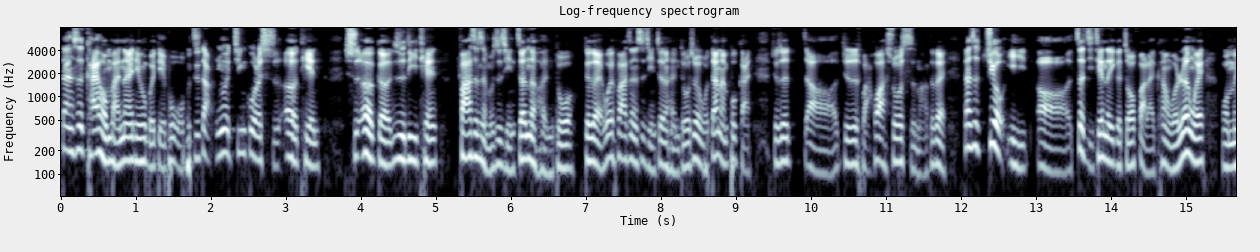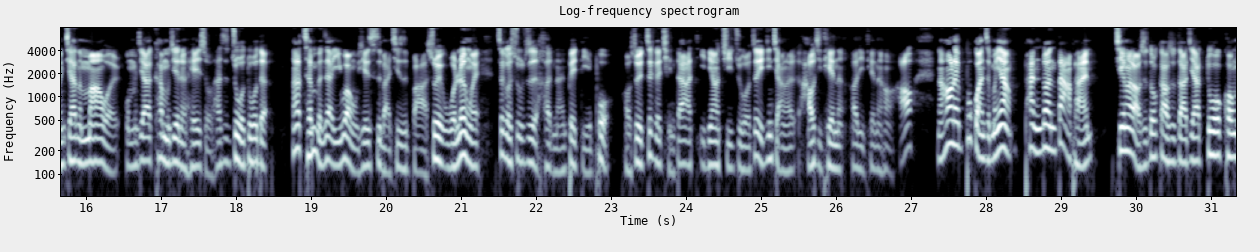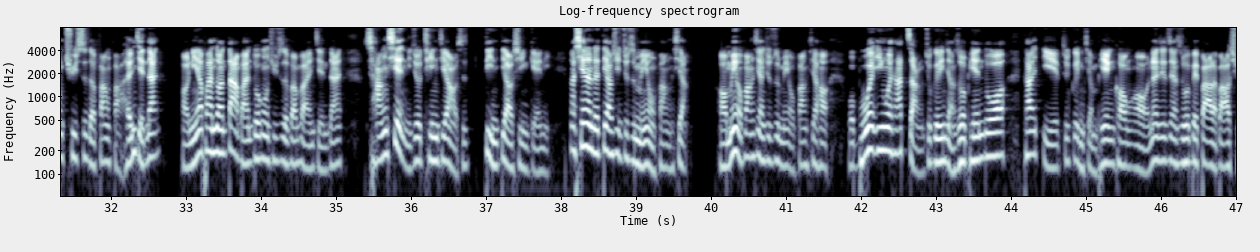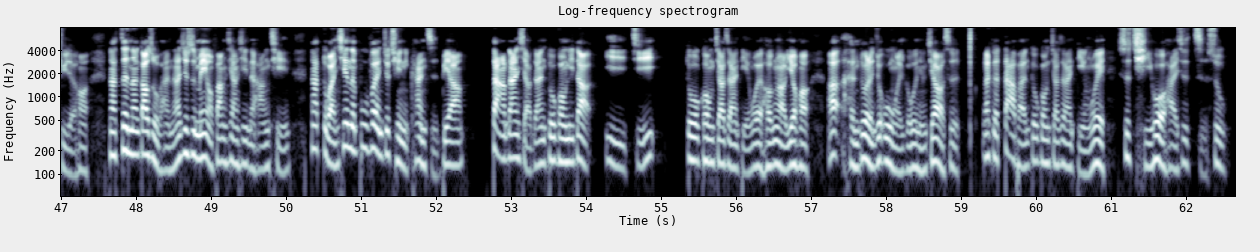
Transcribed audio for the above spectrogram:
但是开红盘那一天会不会跌破，我不知道，因为经过了十二天，十二个日历天。发生什么事情真的很多，对不对？会发生的事情真的很多，所以我当然不敢，就是呃，就是把话说死嘛，对不对？但是就以呃这几天的一个走法来看，我认为我们家的猫儿，我们家看不见的黑手，它是做多的，那成本在一万五千四百七十八，所以我认为这个数字很难被跌破，好，所以这个请大家一定要记住哦，这已经讲了好几天了，好几天了哈。好，然后呢，不管怎么样判断大盘，金华老师都告诉大家，多空趋势的方法很简单。好，你要判断大盘多空趋势的方法很简单，长线你就听姜老师定调性给你。那现在的调性就是没有方向，好，没有方向就是没有方向哈。我不会因为它涨就跟你讲说偏多，它跌就跟你讲偏空哦，那就这样是会被扒来扒去的哈。那震荡高手盘它就是没有方向性的行情。那短线的部分就请你看指标，大单、小单、多空力道以及多空交战的点位很好用哈。啊，很多人就问我一个问题，姜老师，那个大盘多空交战的点位是期货还是指数？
